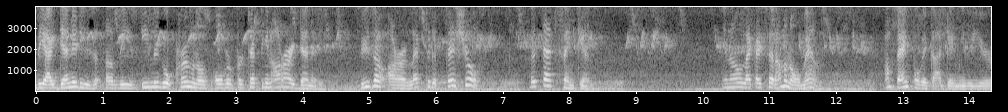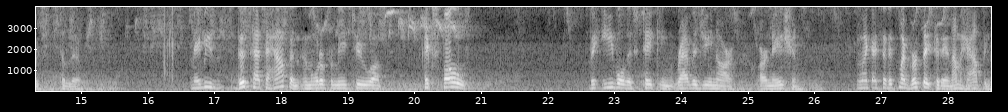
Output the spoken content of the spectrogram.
the identities of these illegal criminals over protecting our identity. These are our elected officials. Let that sink in. You know, like I said, I'm an old man. I'm thankful that God gave me the years to live. Maybe this had to happen in order for me to uh, expose the evil that's taking, ravaging our, our nation. And like I said, it's my birthday today and I'm happy.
